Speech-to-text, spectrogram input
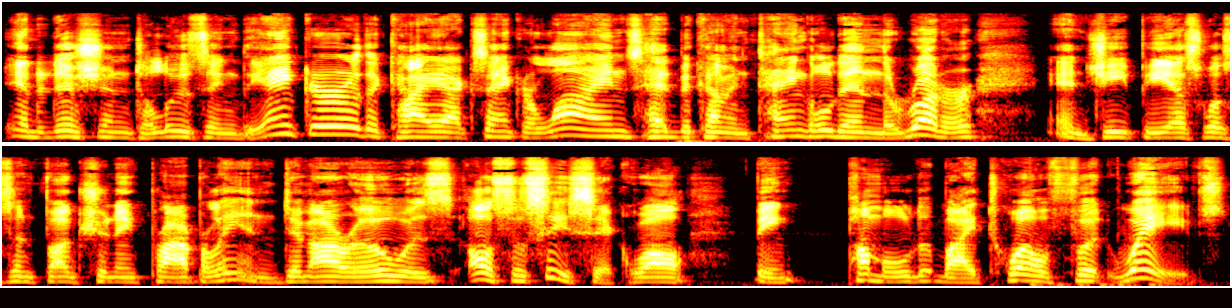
In addition to losing the anchor, the kayak's anchor lines had become entangled in the rudder, and GPS wasn't functioning properly, and DeMauro was also seasick while being pummeled by 12 foot waves.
